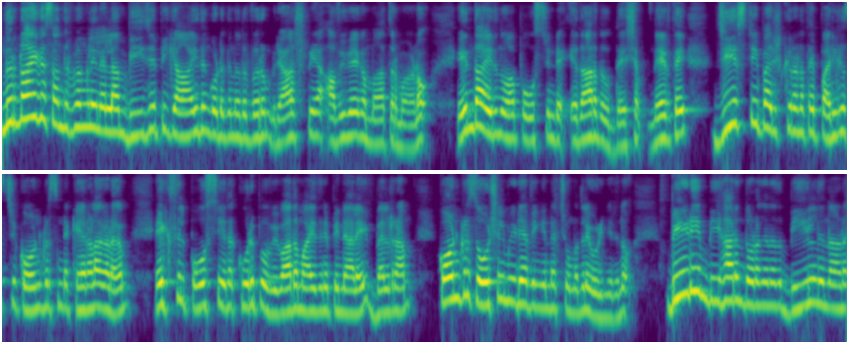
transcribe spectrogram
നിർണായക സന്ദർഭങ്ങളിലെല്ലാം ബി ജെ പിക്ക് ആയുധം കൊടുക്കുന്നത് വെറും രാഷ്ട്രീയ അവിവേകം മാത്രമാണോ? എന്തായിരുന്നു ആ പോസ്റ്റിന്റെ യഥാർത്ഥ ഉദ്ദേശം? നേരത്തെ ജി പരിഷ്കരണത്തെ പരിഹസിച്ച് കോൺഗ്രസിന്റെ കേരള ഘടകം എക്സിൽ പോസ്റ്റ് ചെയ്ത കുറിപ്പ് വിവാദമായതിന് പിന്നാലെ ബൽറാം കോൺഗ്രസ് സോഷ്യൽ മീഡിയ വിങ്ങിന്റെ ചുമതല ഒഴിഞ്ഞിരുന്നു. ബി ഡിയും ബീഹാറും തുടങ്ങുന്നത് ബിയിൽ നിന്നാണ്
